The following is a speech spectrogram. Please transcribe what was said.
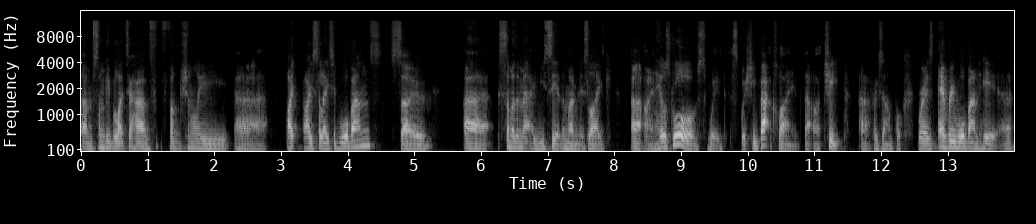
um, some people like to have functionally uh, I- isolated warbands. So mm. uh, some of the meta you see at the moment is like uh, Iron Hills Dwarves with squishy backline that are cheap, uh, for example. Whereas every warband here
